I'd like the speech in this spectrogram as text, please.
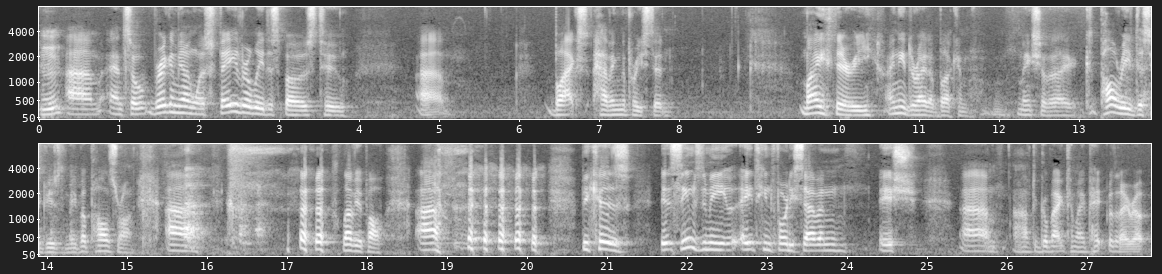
Mm-hmm. Um, and so Brigham Young was favorably disposed to um, blacks having the priesthood. My theory, I need to write a book and make sure that I. Paul Reeve disagrees with me, but Paul's wrong. Uh, love you, Paul. Uh, because it seems to me 1847 ish, um, I'll have to go back to my paper that I wrote.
